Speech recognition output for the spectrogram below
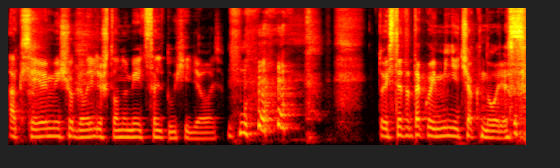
А к Xiaomi еще говорили, что он умеет сальтухи делать. То есть это такой мини-Чак Норрис.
